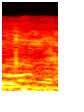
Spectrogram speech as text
Oh.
